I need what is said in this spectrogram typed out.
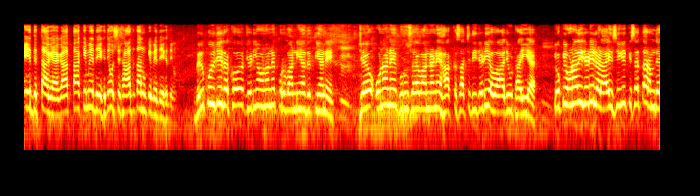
ਇਹ ਦਿੱਤਾ ਗਿਆ ਹੈਗਾ। ਤਾਂ ਕਿਵੇਂ ਦੇਖਦੇ ਹੋ? ਸ਼ਹਾਦਤਾਂ ਨੂੰ ਕਿਵੇਂ ਦੇਖਦੇ ਹੋ? ਬਿਲਕੁਲ ਜੀ ਦੇਖੋ ਜਿਹੜੀਆਂ ਉਹਨਾਂ ਨੇ ਕੁਰਬਾਨੀਆਂ ਦਿੱਤੀਆਂ ਨੇ ਜੇ ਉਹਨਾਂ ਨੇ ਗੁਰੂ ਸਾਹਿਬਾਨਾਂ ਨੇ ਹੱਕ ਸੱਚ ਦੀ ਜਿਹੜੀ ਆਵਾਜ਼ ਉਠਾਈ ਹੈ। ਕਿਉਂਕਿ ਉਹਨਾਂ ਦੀ ਜਿਹੜੀ ਲੜਾਈ ਸੀਗੀ ਕਿਸੇ ਧਰਮ ਦੇ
